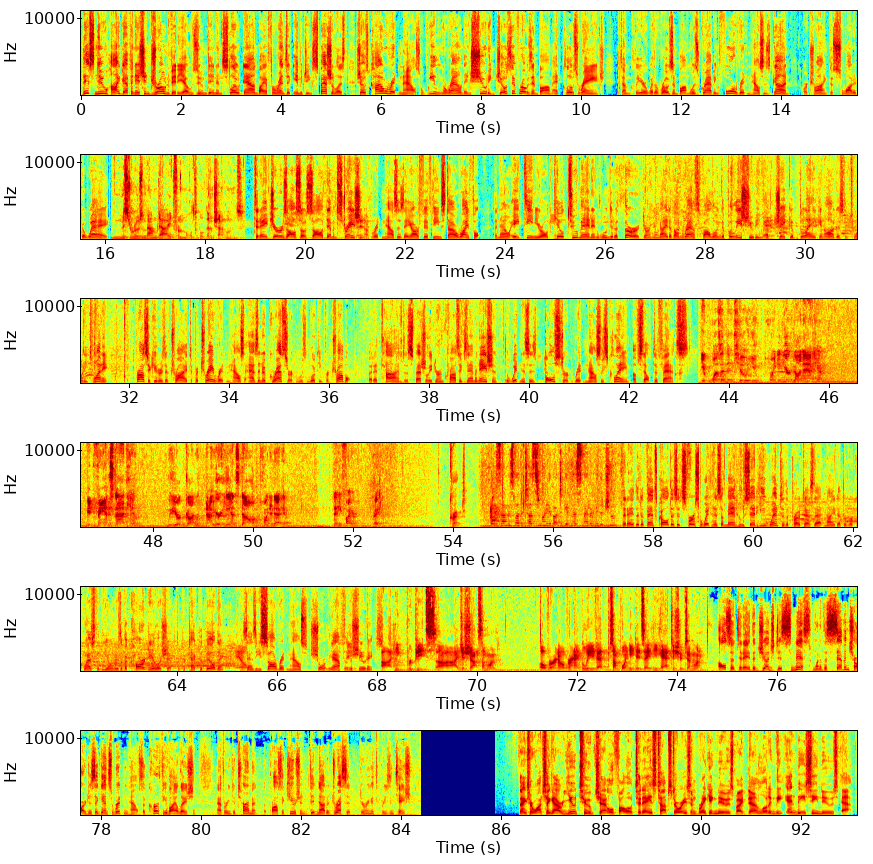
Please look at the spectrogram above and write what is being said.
This new high definition drone video, zoomed in and slowed down by a forensic imaging specialist, shows Kyle Rittenhouse wheeling around and shooting Joseph Rosenbaum at close range. It's unclear whether Rosenbaum was grabbing for Rittenhouse's gun or trying to swat it away. Mr. Rosenbaum died from multiple gunshot wounds. Today, jurors also saw a demonstration of Rittenhouse's AR 15 style rifle. The now 18 year old killed two men and wounded a third during a night of unrest following the police shooting of Jacob Blake in August of 2020. Prosecutors have tried to portray Rittenhouse as an aggressor who was looking for trouble. But at times, especially during cross examination, the witnesses bolstered Rittenhouse's claim of self defense. It wasn't until you pointed your gun at him, advanced on him, with your gun, now your hands down, pointed at him, that he fired, right? Correct. As long as the testimony about to give in this matter be the truth. Today, the defense called as its first witness a man who said he went to the protest that night at the request of the owners of a car dealership to protect the building. He says he saw Rittenhouse shortly after the shootings. Uh, he repeats, uh, I just shot someone over and over, and I believe at some point he did say he had to shoot someone. Also today, the judge dismissed one of the seven charges against Rittenhouse, a curfew violation, after he determined the prosecution did not address it during its presentation. Thanks for watching our YouTube channel. Follow today's top stories and breaking news by downloading the NBC News app.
